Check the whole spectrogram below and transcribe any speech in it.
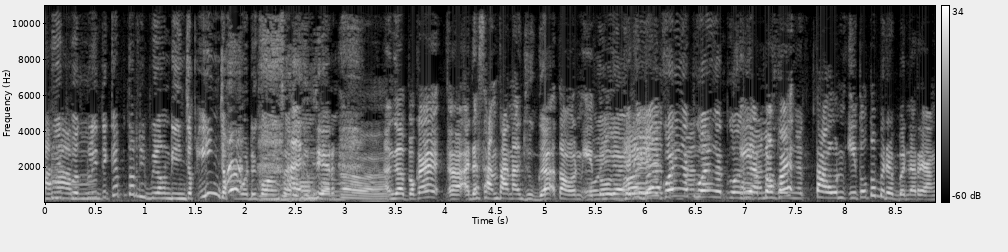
duit paham. buat beli tiket ntar dibilang diinjek-injek gue di konser Anjir. Enggak pokoknya eh, ada Santana juga tahun itu. Oh iya, Jadi iya, gua- gue inget, gue inget, gue Iya inget. pokoknya tahun itu tuh bener-bener yang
